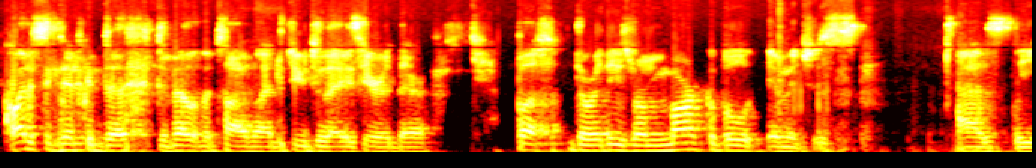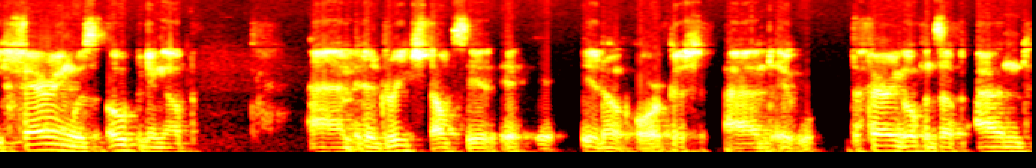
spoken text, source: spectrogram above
quite a significant uh, development timeline, a few delays here and there. But there were these remarkable images as the fairing was opening up. Um, it had reached, obviously, it, it, you know, orbit, and it, the fairing opens up, and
